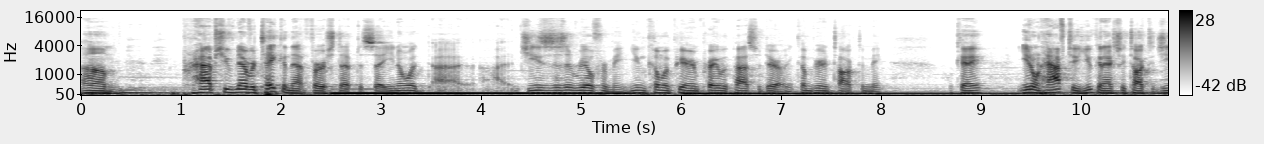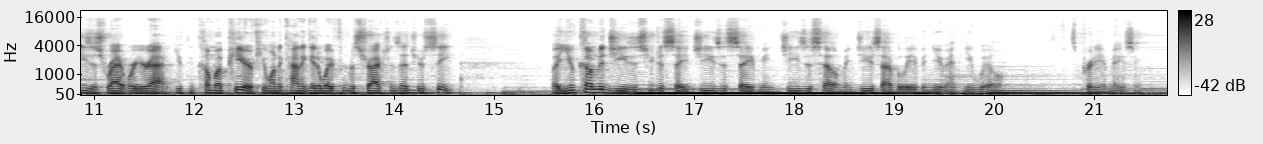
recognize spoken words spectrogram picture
Um, perhaps you've never taken that first step to say, you know what, I, I, Jesus isn't real for me. You can come up here and pray with Pastor Daryl. You can come here and talk to me. Okay? You don't have to. You can actually talk to Jesus right where you're at. You can come up here if you want to kind of get away from distractions at your seat. But you come to Jesus, you just say, Jesus, save me. Jesus, help me. Jesus, I believe in you, and He will. It's pretty amazing.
